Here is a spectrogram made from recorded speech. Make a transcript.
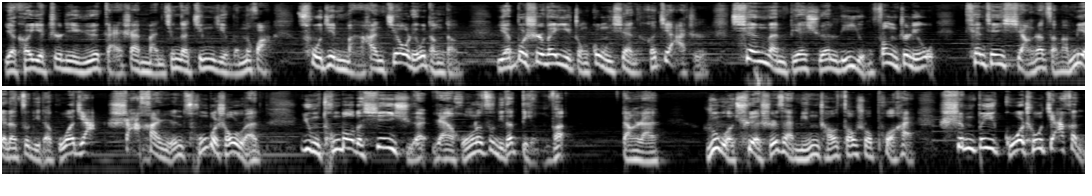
也可以致力于改善满清的经济文化，促进满汉交流等等，也不失为一种贡献和价值。千万别学李永芳之流，天天想着怎么灭了自己的国家，杀汉人从不手软，用同胞的鲜血染红了自己的顶子。当然。如果确实在明朝遭受迫害，身背国仇家恨，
